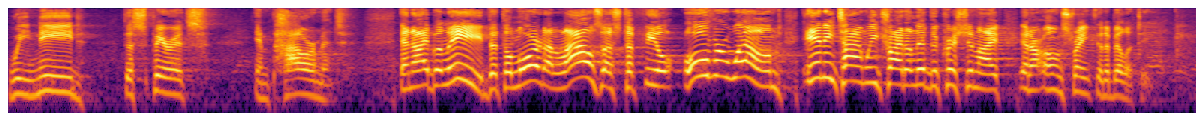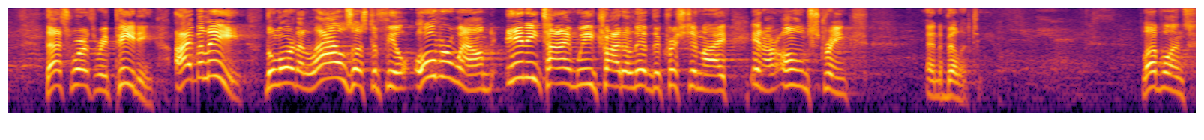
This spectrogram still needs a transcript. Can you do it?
We need the Spirit's empowerment. And I believe that the Lord allows us to feel overwhelmed anytime we try to live the Christian life in our own strength and ability. That's worth repeating. I believe the Lord allows us to feel overwhelmed anytime we try to live the Christian life in our own strength and ability. Loved ones,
